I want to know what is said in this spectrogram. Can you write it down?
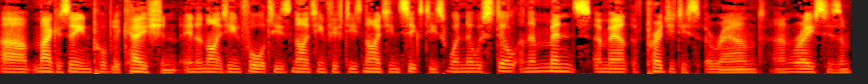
uh, magazine publication in the 1940s, 1950s, 1960s, when there was still an immense amount of prejudice around and racism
